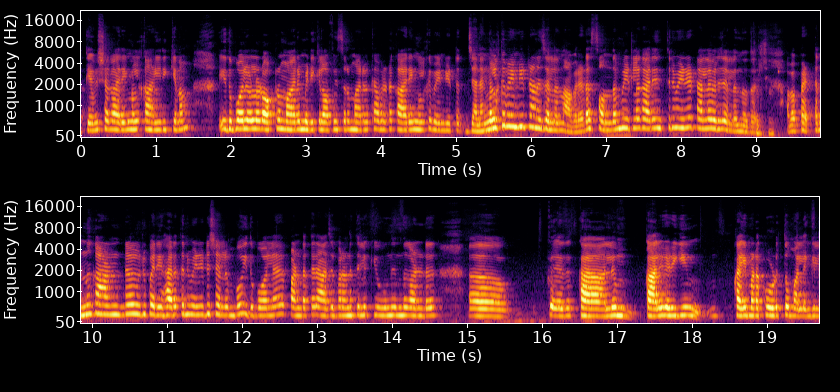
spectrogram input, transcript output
അത്യാവശ്യ കാര്യങ്ങൾക്കായിരിക്കണം. ഇതുപോലെയുള്ള ഡോക്ടർമാരും മെഡിക്കൽ ഓഫീസർമാരും ഒക്കെ അവരുടെ കാര്യങ്ങൾക്ക് വേണ്ടിയിട്ട് ജനങ്ങൾക്ക് വേണ്ടിയിട്ടാണ് ചെല്ലുന്നത്. അവരുടെ സ്വന്തം വീട്ടിലെ കാര്യത്തിന് വേണ്ടിയിട്ടല്ല അവർ ചെല്ലുന്നത്. അപ്പൊ അപ്പോൾ പെട്ടെന്ന് കാണേണ്ട ഒരു പരിഹാരത്തിന് വേണ്ടിയിട്ട് ചെല്ലുമ്പോൾ ഇതുപോലെ പണ്ടത്തെ രാജഭരണത്തിൽ ക്യൂ നിന്ന് കണ്ട് കാലും കാൽ കഴുകിയും കൈമടക്ക് കൊടുത്തും അല്ലെങ്കിൽ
